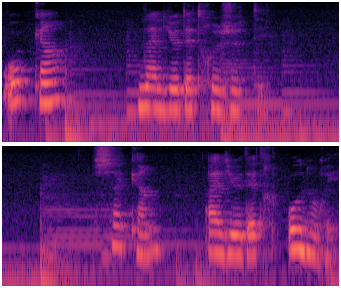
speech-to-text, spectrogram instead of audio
Aucun n'a lieu d'être jeté. Chacun a lieu d'être honoré.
